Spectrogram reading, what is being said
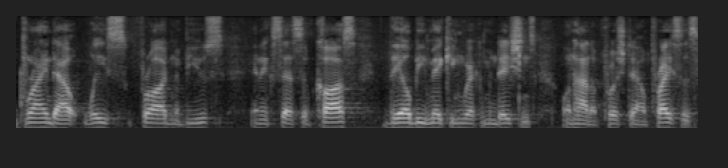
grind out waste, fraud, and abuse and excessive costs. They'll be making recommendations on how to push down prices.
